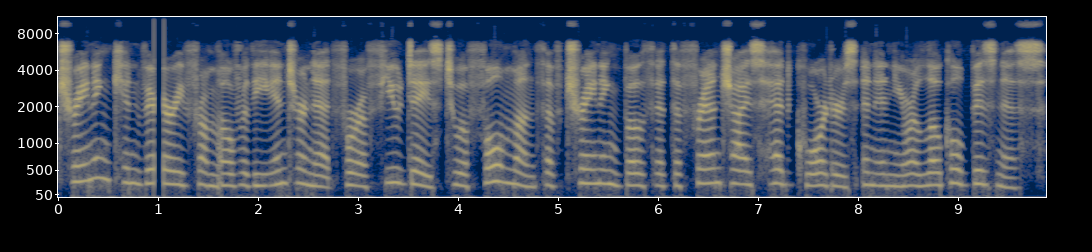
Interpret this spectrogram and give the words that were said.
Training can vary from over the internet for a few days to a full month of training both at the franchise headquarters and in your local business.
